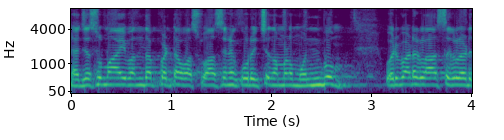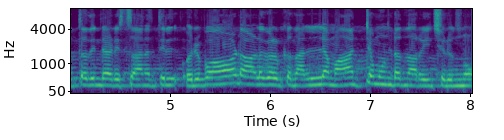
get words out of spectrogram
നജസുമായി ബന്ധപ്പെട്ട വസ്വാസിനെ കുറിച്ച് നമ്മൾ മുൻപും ഒരുപാട് ക്ലാസ്സുകൾ എടുത്തതിന്റെ അടിസ്ഥാനത്തിൽ ഒരുപാട് ആളുകൾക്ക് നല്ല മാറ്റമുണ്ടെന്ന് അറിയിച്ചിരുന്നു.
